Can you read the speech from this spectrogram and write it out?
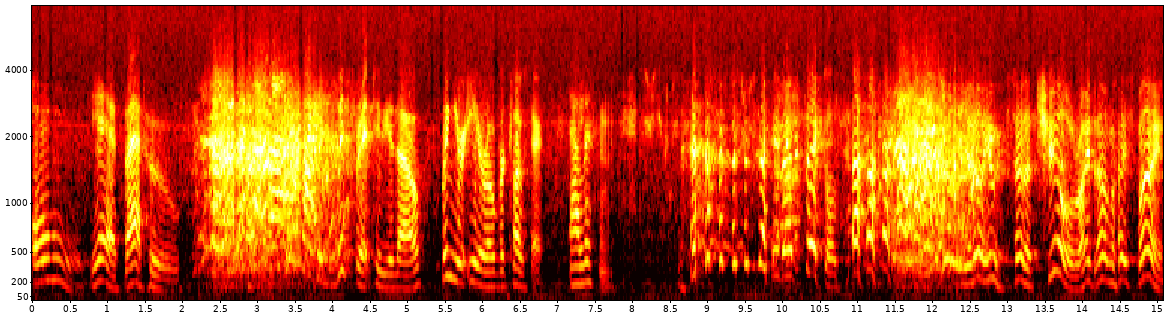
Oh. Yes, that who. if I could whisper it to you, though, bring your ear over closer. Now listen. Say, that tickles. you know, you sent a chill right down my spine.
